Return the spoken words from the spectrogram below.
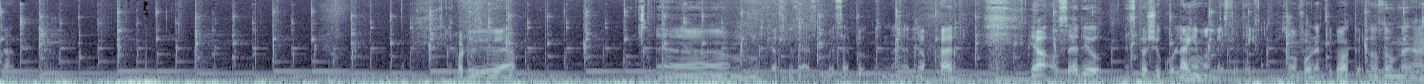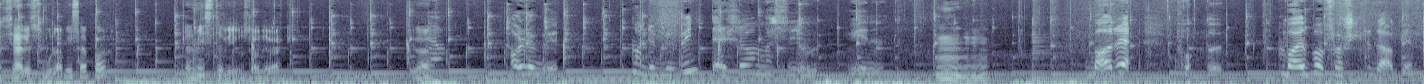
Men. Har du eh, um, Jeg si, jeg skal bare se på min eh, lapp her. Ja, og så er det jo Det spørs jo hvor lenge man mister ting. Så man får den tilbake. Sånn som den kjære sola vi ser på. Den mister vi jo stadig vekk. Ikke sant? Og det blir, når det blir vinter, så mister vi den. Mm. Bare på, bare på første dagen,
